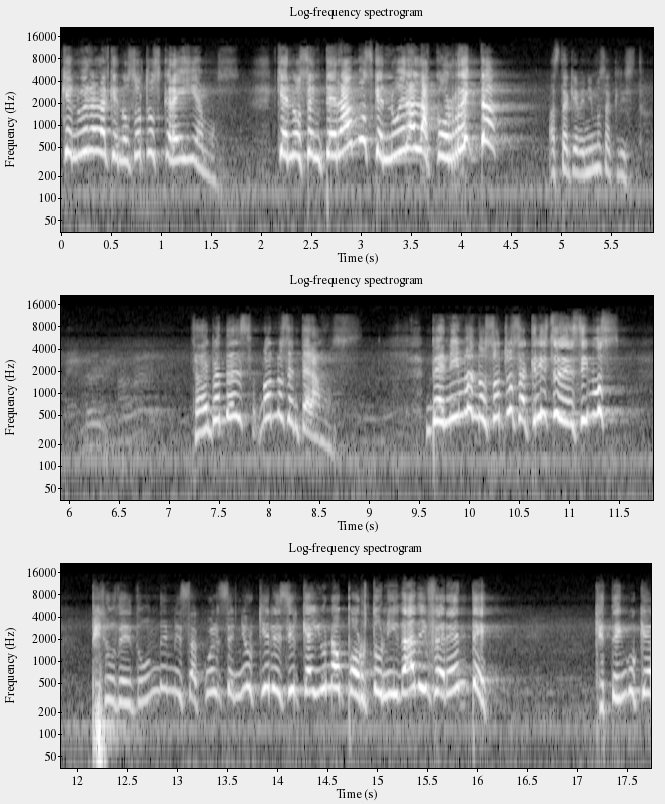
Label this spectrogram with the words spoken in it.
que no era la que nosotros creíamos, que nos enteramos que no era la correcta hasta que venimos a Cristo. ¿Se dan cuenta de eso? No nos enteramos. Venimos nosotros a Cristo y decimos, pero ¿de dónde me sacó el Señor? Quiere decir que hay una oportunidad diferente. que tengo que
